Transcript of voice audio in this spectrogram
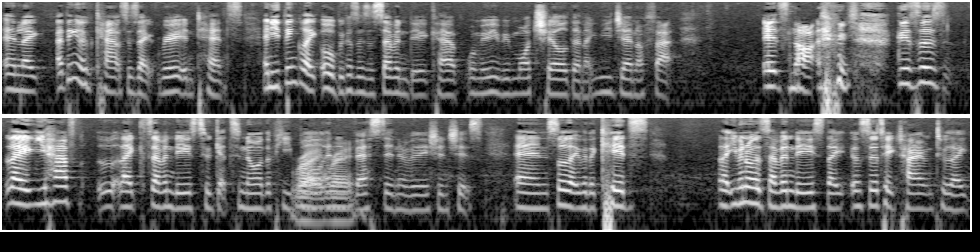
and like I think with camps is like very intense, and you think like oh because it's a seven day camp, or maybe be more chill than like regen or fat. It's not because like you have like seven days to get to know the people Right, and right. invest in the relationships, and so like with the kids, like even though it's seven days, like it'll still take time to like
